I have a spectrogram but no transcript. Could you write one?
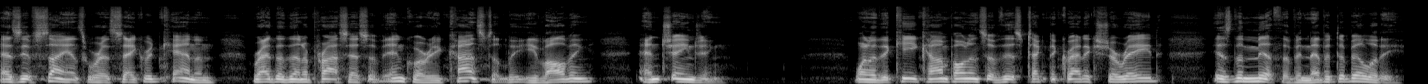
as if science were a sacred canon rather than a process of inquiry constantly evolving and changing. One of the key components of this technocratic charade is the myth of inevitability.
